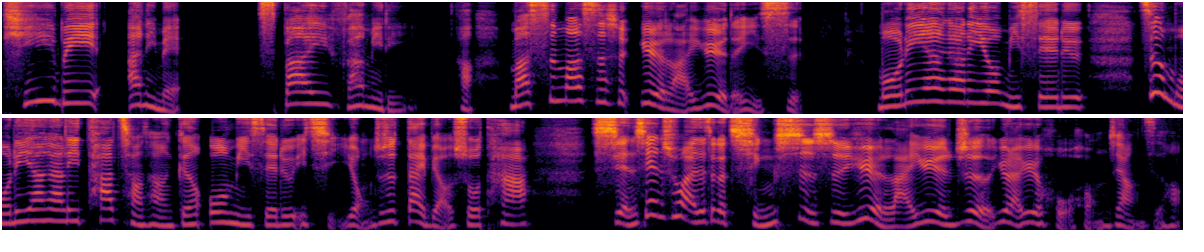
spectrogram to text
TV アニメ《Spy Family》。好，ますます是越来越的意思。 盛り上がりを見せる，这个盛り上がり，它常常跟お見せる一起用，就是代表说它。显现出来的这个情势是越来越热，越来越火红，这样子哈。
